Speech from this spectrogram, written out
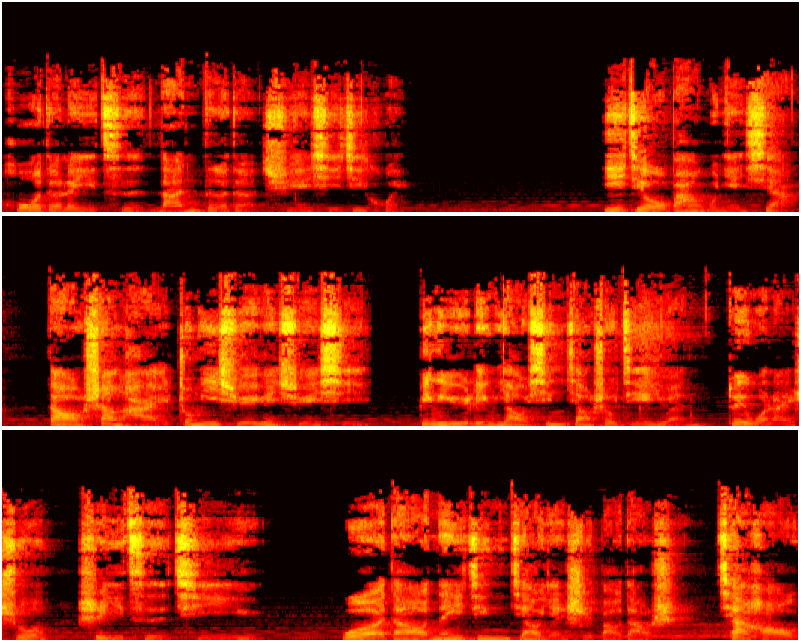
获得了一次难得的学习机会。一九八五年夏，到上海中医学院学习，并与林耀星教授结缘，对我来说。是一次奇遇。我到内经教研室报道时，恰好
